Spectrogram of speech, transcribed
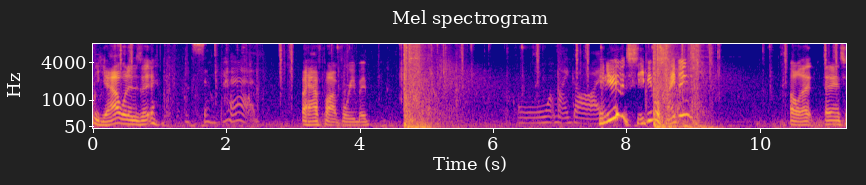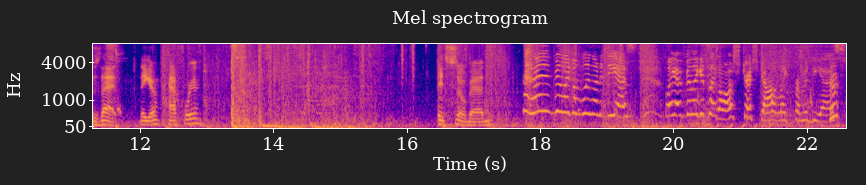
yeah, what is it? it's so bad. A half pot for you, babe. Oh my god. Can you even see people sniping? Oh, that that answers that. There you go, half for you. It's so bad. I feel like I'm playing on a DS. Like I feel like it's like all stretched out like from a DS.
